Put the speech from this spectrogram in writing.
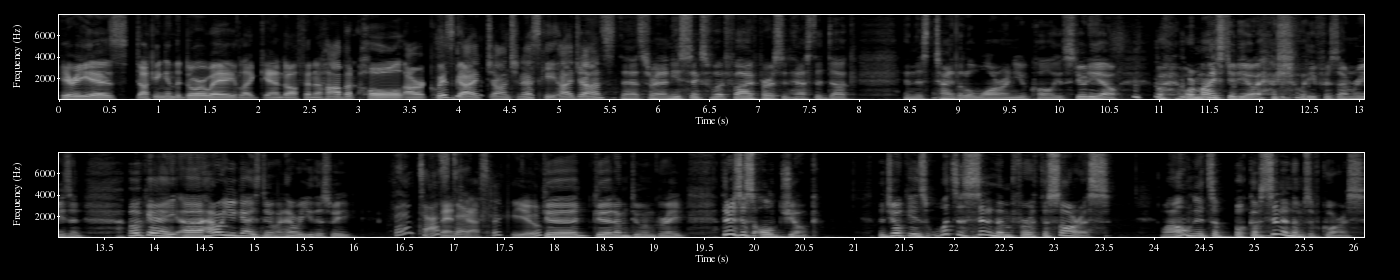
Here he is, ducking in the doorway like Gandalf in a hobbit hole. Our quiz guy, John Chaneski. Hi, John. That's, that's right. Any six foot five person has to duck in this tiny little warren you call your studio, or, or my studio, actually, for some reason. Okay, uh, how are you guys doing? How are you this week? Fantastic. Fantastic. You? Good, good. I'm doing great. There's this old joke. The joke is what's a synonym for thesaurus? Well, it's a book of synonyms, of course.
